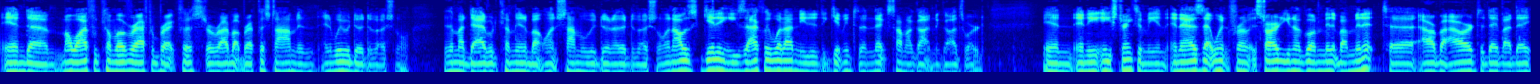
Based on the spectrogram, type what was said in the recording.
and um, my wife would come over after breakfast or right about breakfast time, and, and we would do a devotional. And then my dad would come in about lunchtime, and we would do another devotional. And I was getting exactly what I needed to get me to the next time I got into God's Word. And and he, he strengthened me. And, and as that went from it started, you know, going minute by minute to hour by hour to day by day,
